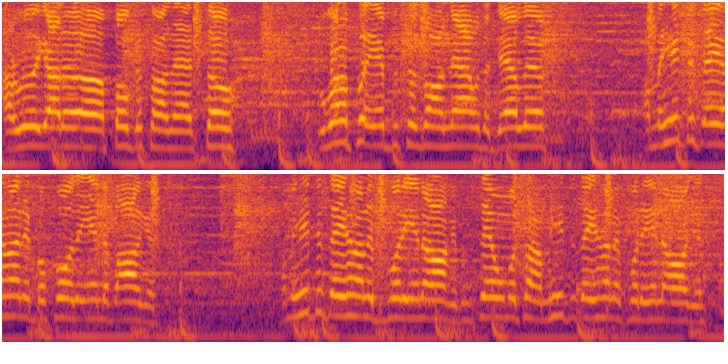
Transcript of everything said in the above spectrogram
I really gotta uh, focus on that. So we're gonna put emphasis on that with the deadlift. I'm gonna hit this 800 before the end of August. I'm gonna hit this 800 before the end of August. I'm saying one more time, I'm gonna hit this 800 before the end of August.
